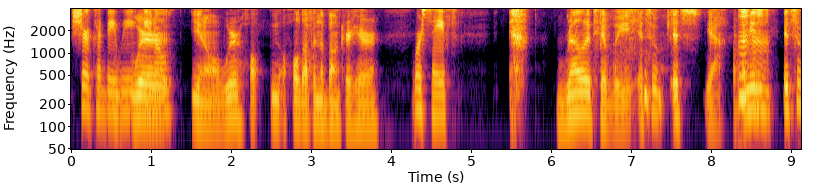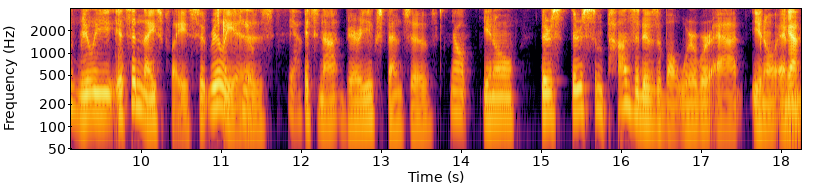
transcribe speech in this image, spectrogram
sure could be. We, we're you know, you know we're hol- holed up in the bunker here we're safe. Relatively it's a it's yeah i mean mm-hmm. it's a really it's a nice place it really It's cute. is Yeah. it's not very expensive No. you know there's there's some positives about where we're at you know and Yeah.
